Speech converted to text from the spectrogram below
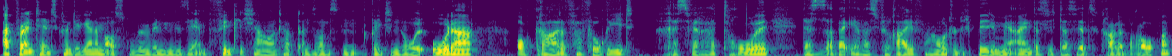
Aqua Intense könnt ihr gerne mal ausprobieren, wenn ihr eine sehr empfindliche Haut habt. Ansonsten Retinol oder auch gerade Favorit Resveratrol. Das ist aber eher was für reife Haut und ich bilde mir ein, dass ich das jetzt gerade brauche.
